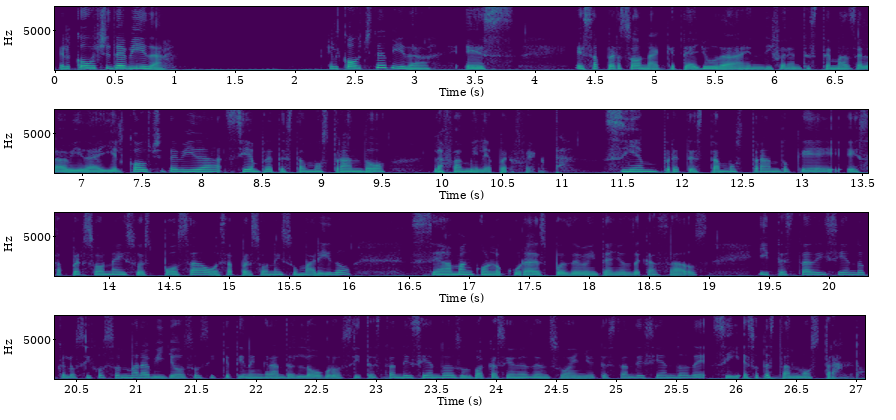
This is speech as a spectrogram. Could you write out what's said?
El coach de vida. El coach de vida es esa persona que te ayuda en diferentes temas de la vida y el coach de vida siempre te está mostrando la familia perfecta. Siempre te está mostrando que esa persona y su esposa o esa persona y su marido se aman con locura después de 20 años de casados. Y te está diciendo que los hijos son maravillosos y que tienen grandes logros. Y te están diciendo de sus vacaciones de ensueño. Y te están diciendo de, sí, eso te están mostrando.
